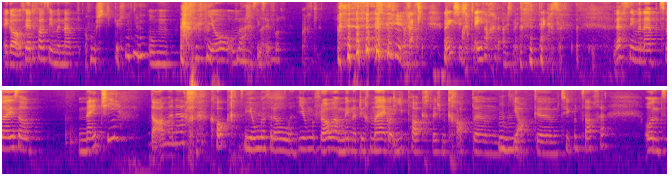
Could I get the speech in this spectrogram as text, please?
Egal, auf jeden Fall sind wir neben... Umsteigen. Um... ja, um... Wechseln einfach. Wechseln. wechseln. Manchmal ist es einfacher, als man denkt. Dann sind wir neben zwei so Mädchen-Damen gehockt. Die jungen Frauen. junge Frauen und wir natürlich mega eingepackt, weißt, mit Kappen und Jacken und Zeug und Sachen. Und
